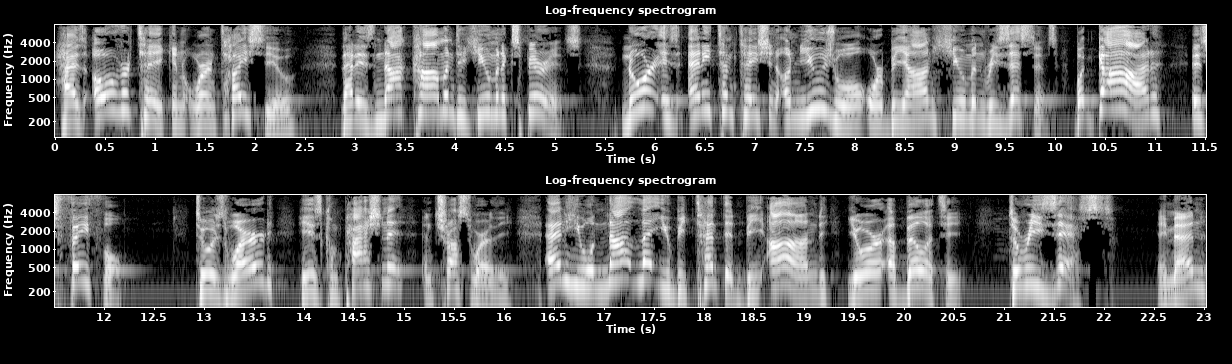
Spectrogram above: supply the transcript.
has overtaken or enticed you that is not common to human experience, nor is any temptation unusual or beyond human resistance. But God is faithful to his word. He is compassionate and trustworthy, and he will not let you be tempted beyond your ability. to resist. Amen?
